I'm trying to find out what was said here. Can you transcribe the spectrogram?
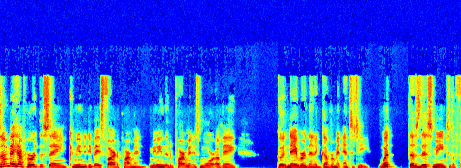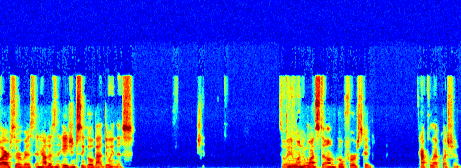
some may have heard the saying community based fire department, meaning the department is more of a good neighbor than a government entity. What does this mean to the fire service and how does an agency go about doing this? So anyone who wants to um, go first could tackle that question.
